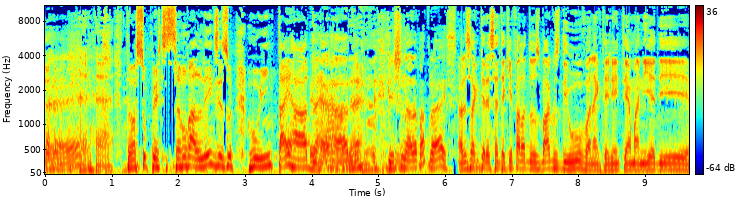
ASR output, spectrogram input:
É, Então a superstição, além de ser ruim, tá errada. tá errado. né? Peixe nada pra trás. Olha só que interessante aqui, fala dos bagos de uva, né? Que tem gente que tem a mania de,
